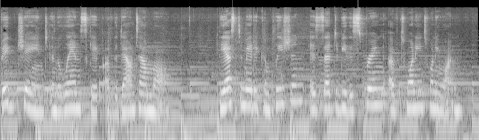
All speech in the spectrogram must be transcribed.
big change in the landscape of the downtown mall. The estimated completion is said to be the spring of 2021.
